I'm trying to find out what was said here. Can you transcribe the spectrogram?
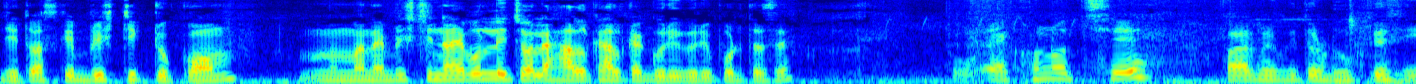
যেহেতু আজকে বৃষ্টি একটু কম মানে বৃষ্টি নাই বললেই চলে, হালকা হালকা গুড়ি গুড়ি পড়তেছে। তো এখন হচ্ছে ফার্মের ভিতর ঢুকতেছি।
